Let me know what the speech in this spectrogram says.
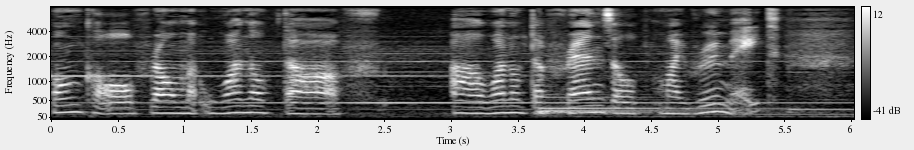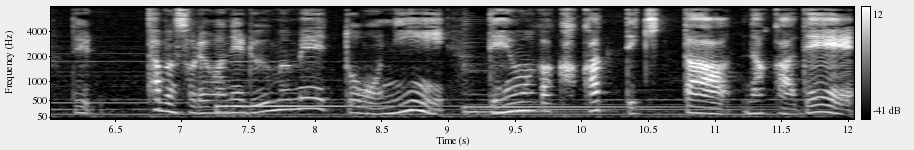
phone call from one of the uh, one of the friends of my roommate 多分それはねルームメイトに電話がかかってきた中で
